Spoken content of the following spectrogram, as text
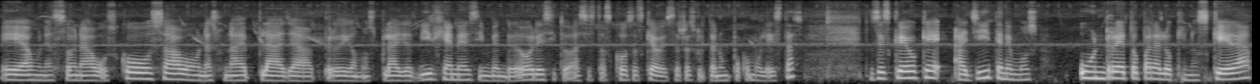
eh, a una zona boscosa o a una zona de playa, pero digamos playas vírgenes, sin vendedores y todas estas cosas que a veces resultan un poco molestas. Entonces creo que allí tenemos un reto para lo que nos queda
